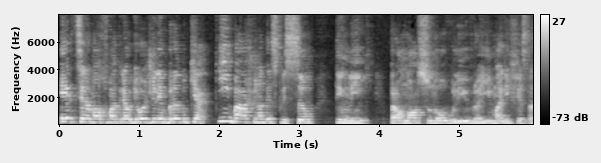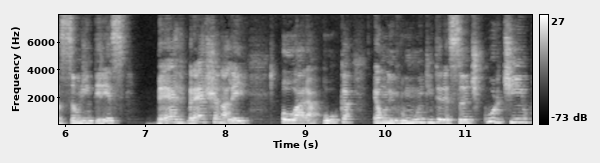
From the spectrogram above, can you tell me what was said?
Esse era o nosso material de hoje. Lembrando que aqui embaixo na descrição tem um link para o nosso novo livro aí, Manifestação de Interesse, Brecha na Lei ou Arapuca. É um livro muito interessante, curtinho,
